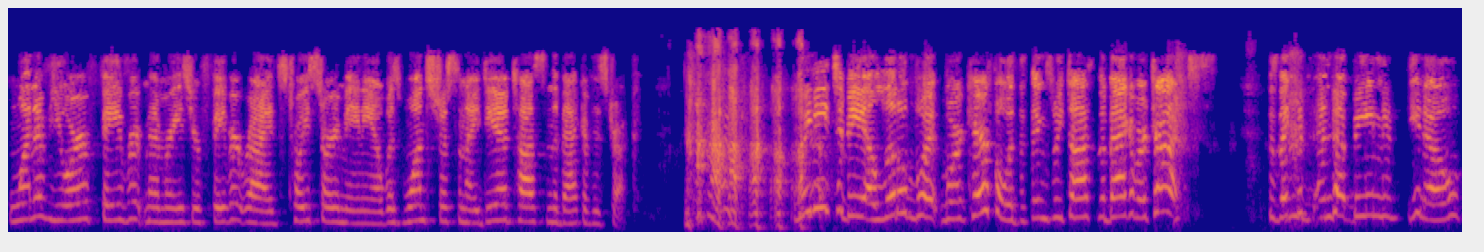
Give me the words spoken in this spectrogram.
one of your favorite memories, your favorite rides, Toy Story Mania, was once just an idea tossed in the back of his truck. we need to be a little bit more careful with the things we toss in the back of our trucks because they could end up being, you know,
